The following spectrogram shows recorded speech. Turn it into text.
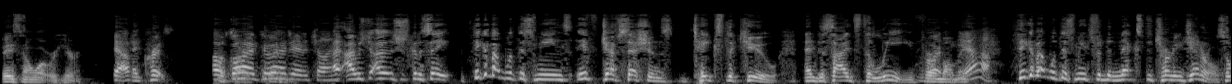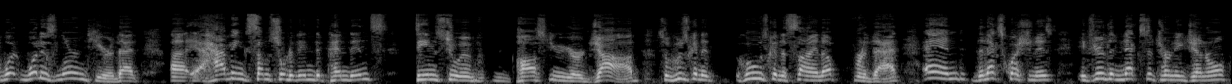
based on what we're hearing. Yeah, and Chris, Oh, go ahead, go ahead, David Chalian. I, I, was, I was just going to say, think about what this means if Jeff Sessions takes the cue and decides to leave for What- a moment. yeah. Think about what this means for the next attorney general. So what, what is learned here that uh, having some sort of independence seems to have cost you your job. So who's going to who's going to sign up for that? And the next question is, if you're the next attorney general,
